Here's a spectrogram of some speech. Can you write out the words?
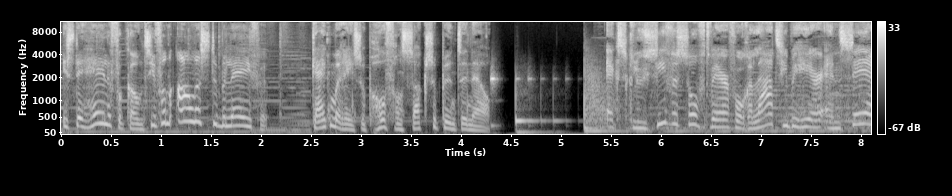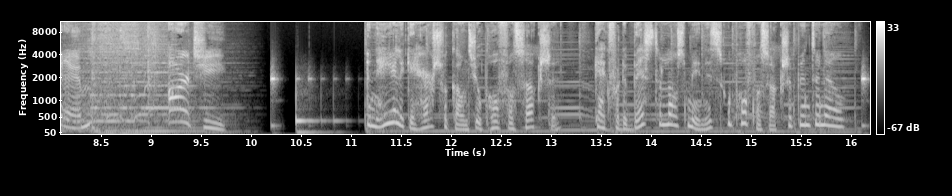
is de hele vakantie van alles te beleven. Kijk maar eens op hofvansaxe.nl. Exclusieve software voor relatiebeheer en CRM. Archie. Een heerlijke herfstvakantie op Hof van Saxe? Kijk voor de beste last minutes op hofvansaxe.nl.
